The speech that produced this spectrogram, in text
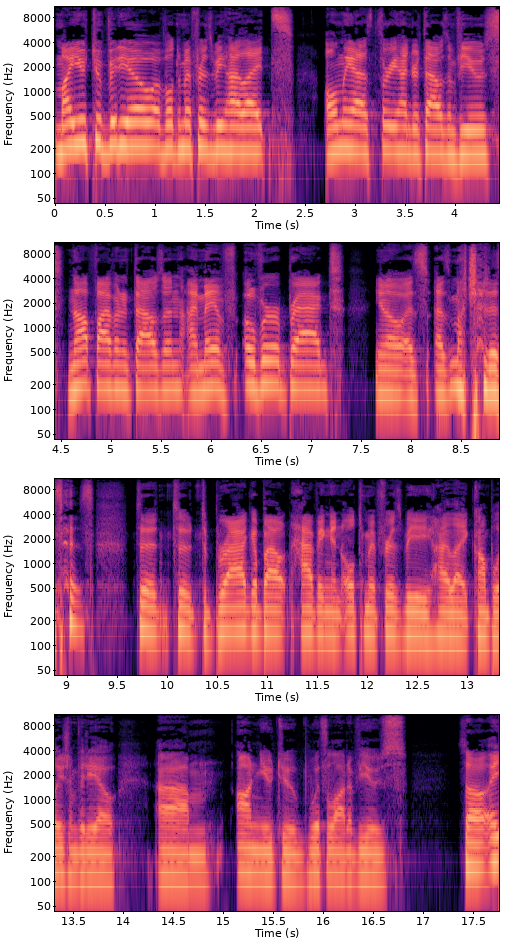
My YouTube video of Ultimate Frisbee highlights only has 300,000 views, not 500,000. I may have over bragged, you know, as as much as it is to, to, to brag about having an Ultimate Frisbee highlight compilation video um, on YouTube with a lot of views. So uh,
